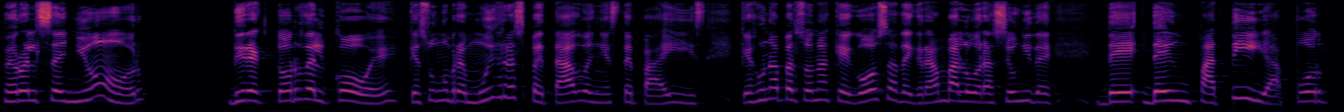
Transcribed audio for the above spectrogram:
pero el señor director del COE, que es un hombre muy respetado en este país, que es una persona que goza de gran valoración y de, de, empatía por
